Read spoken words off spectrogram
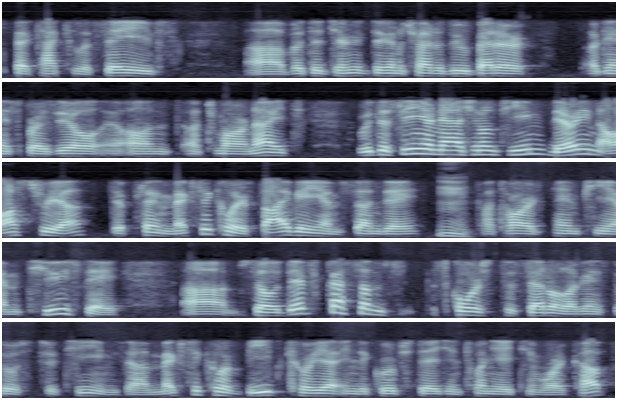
spectacular saves. Uh, but they're, they're going to try to do better against Brazil on uh, tomorrow night. With the senior national team, they're in Austria. They're playing Mexico at 5 a.m. Sunday, Qatar at 10 p.m. Tuesday. Um, so they've got some scores to settle against those two teams. Uh, Mexico beat Korea in the group stage in 2018 World Cup.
